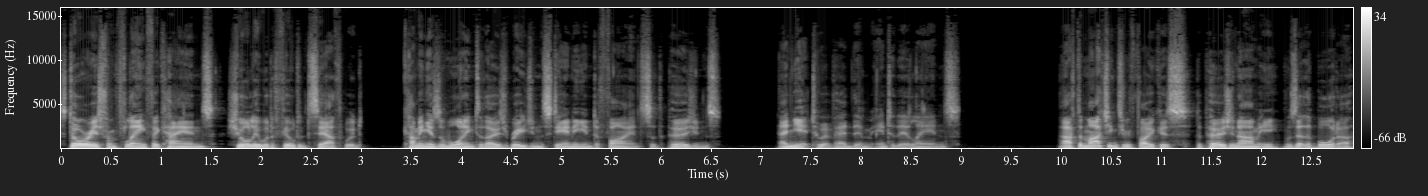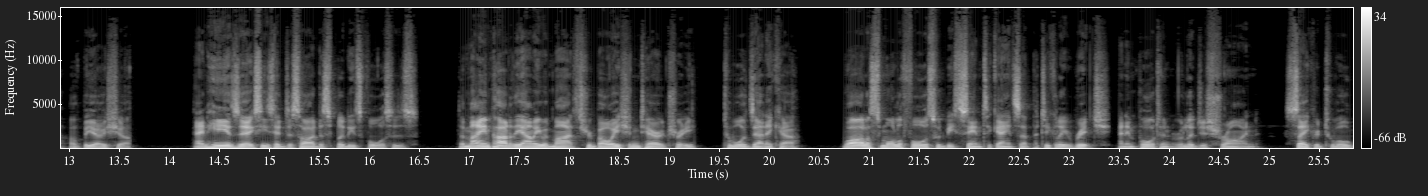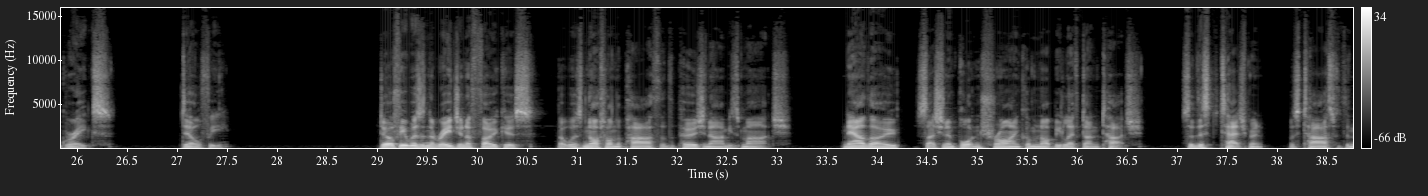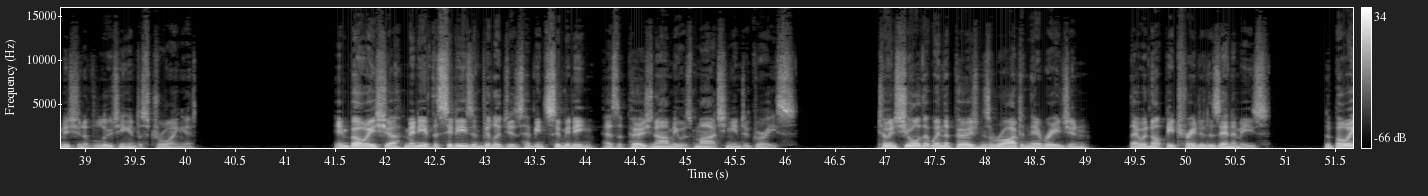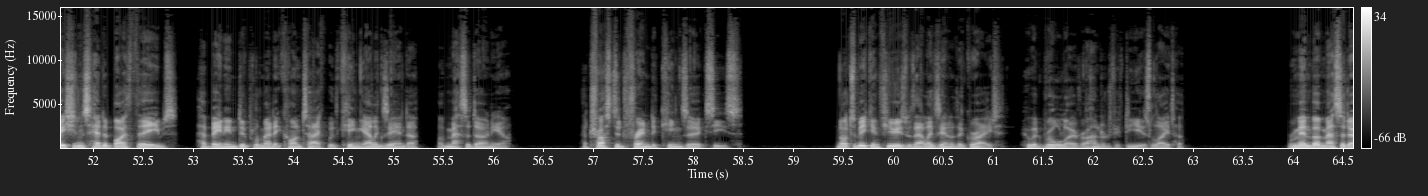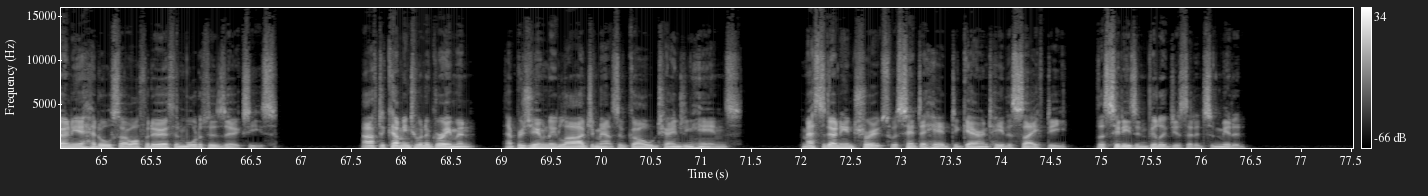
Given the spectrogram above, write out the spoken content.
Stories from fleeing Phocaeans surely would have filtered southward, coming as a warning to those regions standing in defiance of the Persians, and yet to have had them enter their lands. After marching through Phocis, the Persian army was at the border of Boeotia, and here Xerxes had decided to split his forces. The main part of the army would march through Boeotian territory towards Attica, while a smaller force would be sent against a particularly rich and important religious shrine, sacred to all Greeks Delphi. Delphi was in the region of Phocis, but was not on the path of the Persian army's march. Now, though, such an important shrine could not be left untouched, so this detachment was tasked with the mission of looting and destroying it. In Boeotia, many of the cities and villages had been submitting as the Persian army was marching into Greece. To ensure that when the Persians arrived in their region, they would not be treated as enemies, the Boeotians, headed by Thebes, had been in diplomatic contact with King Alexander of Macedonia, a trusted friend of King Xerxes. Not to be confused with Alexander the Great, who would rule over 150 years later. Remember, Macedonia had also offered earth and water to Xerxes. After coming to an agreement, and presumably large amounts of gold changing hands, Macedonian troops were sent ahead to guarantee the safety of the cities and villages that had submitted.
